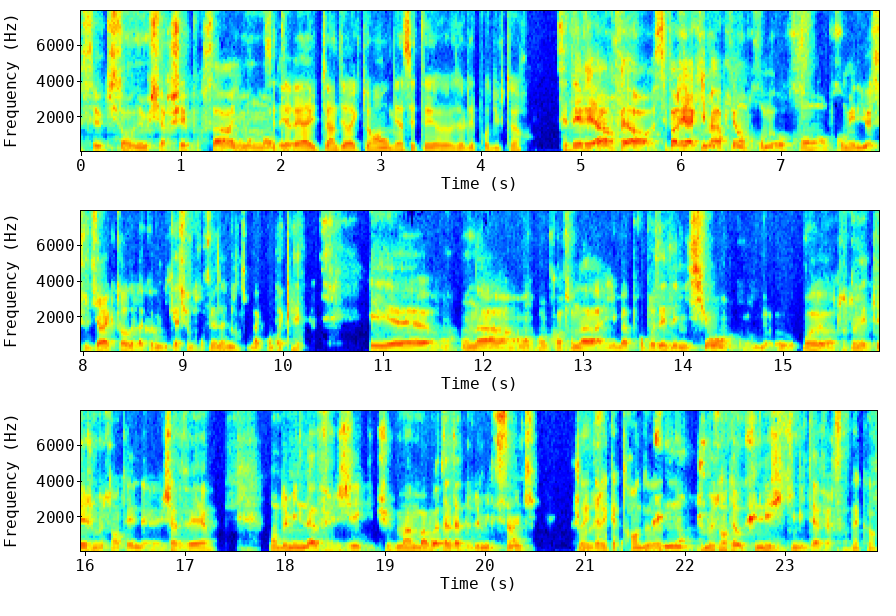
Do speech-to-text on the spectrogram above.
c'est eux qui sont venus me chercher pour ça. Ils m'ont demandé. C'était Réa Hutin directement ou bien c'était euh, les producteurs? C'était Réa, en fait. C'est pas Réa qui m'a appelé en, premier- au, pro- en premier lieu, c'est le directeur de la communication de 30 millions d'amis qui m'a contacté. Et euh, on a, on- quand on a, il m'a proposé de l'émission, euh, moi, en toute honnêteté, je me sentais, j'avais, en 2009, j'ai, je- ma, ma boîte, elle date de 2005. Je Oui, me tu avais sentais 4 ans de. je me sentais aucune légitimité à faire ça. D'accord.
